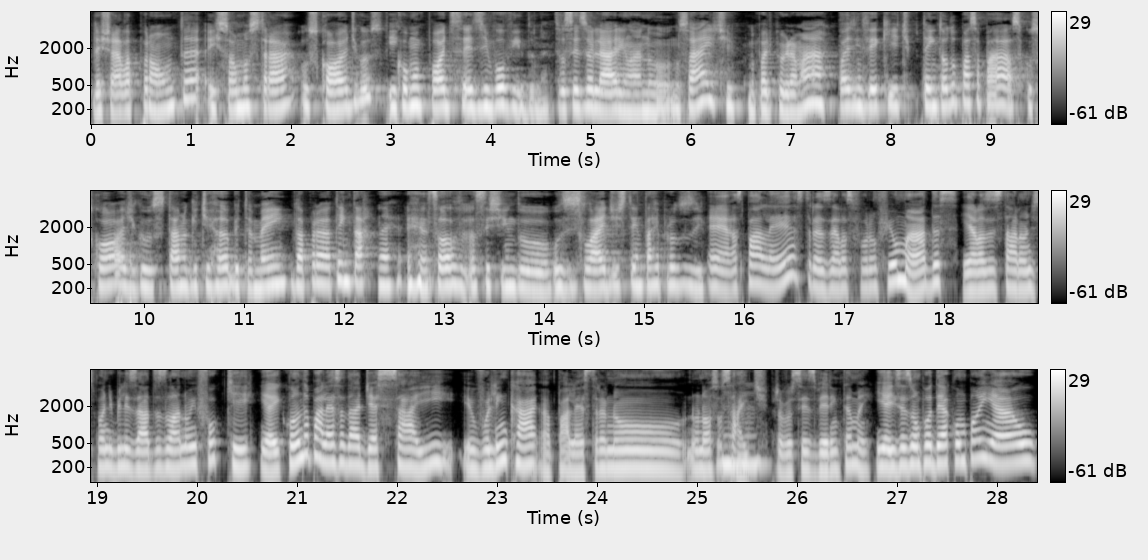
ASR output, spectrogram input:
deixar ela pronta e só mostrar os códigos e como pode ser desenvolvido, né? Se vocês olharem lá no, no site, no Pode Programar, podem ver que tipo tem todo o passo a passo com os códigos, tá no GitHub também. Dá pra tentar, né? É só assistindo os slides tentar reproduzir. É, as palestras, elas foram filmadas e elas estarão disponibilizadas lá no Infoquê. E aí, quando a palestra da Jess sair, eu vou linkar a palestra no, no nosso site, pra vocês verem também. E aí, vocês vão poder acompanhar o-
